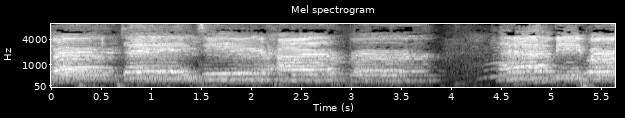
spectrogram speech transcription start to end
birthday, dear Harper. Happy birthday.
